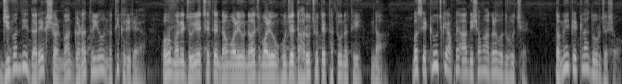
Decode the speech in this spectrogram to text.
જીવનની દરેક ક્ષણમાં ગણતરીઓ નથી કરી રહ્યા. ઓ મને જોઈએ છે તે ન મળ્યું, ન જ મળ્યું, હું જે ધારું છું તે થતું નથી. ના. બસ એટલું જ કે આપણે આ દિશામાં આગળ વધવું છે. તમે કેટલા દૂર જશો?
